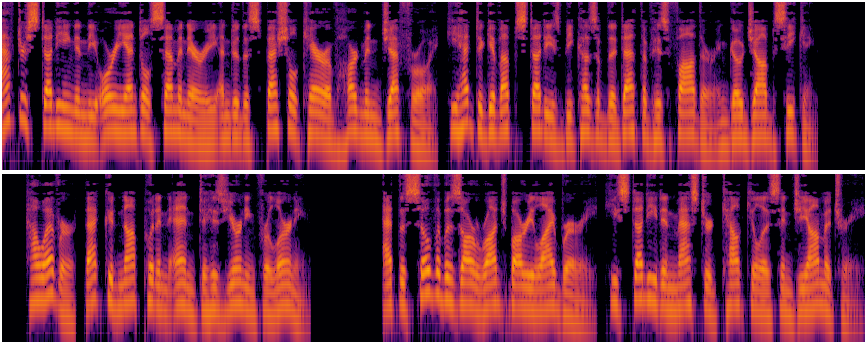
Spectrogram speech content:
After studying in the Oriental Seminary under the special care of Hardman Jeffroy, he had to give up studies because of the death of his father and go job seeking. However, that could not put an end to his yearning for learning. At the Sovabazar Rajbari Library, he studied and mastered calculus and geometry.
